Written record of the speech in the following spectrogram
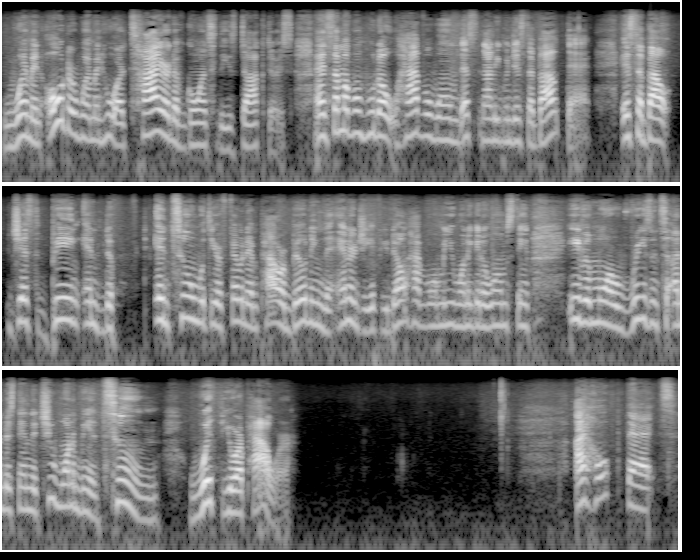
women, older women, who are tired of going to these doctors. And some of them who don't have a womb, that's not even just about that. It's about just being in the in tune with your feminine power, building the energy. If you don't have a woman, you want to get a womb steam, even more reason to understand that you want to be in tune with your power. I hope that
